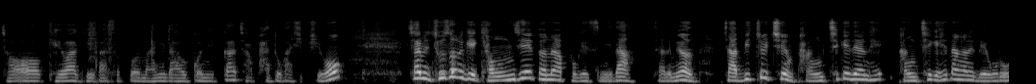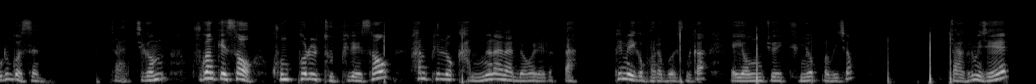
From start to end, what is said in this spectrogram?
저 개화기 가서 또 많이 나올 거니까 자 봐도 가십시오. 자, 그럼 조선 후기 경제 변화 보겠습니다. 자, 그러면 자 밑줄 치은 방책에 대한 해- 방책에 해당하는 내용으로 옳은 것은 자 지금 국왕께서 군포를 두 필에서 한 필로 감면하라는 명을 내렸다. 그러면 이거 뭐라 보였습니까? 예, 영주의 균역법이죠. 자, 그럼 이제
